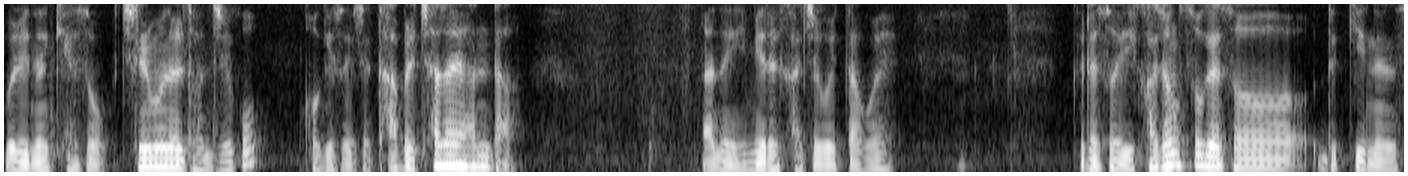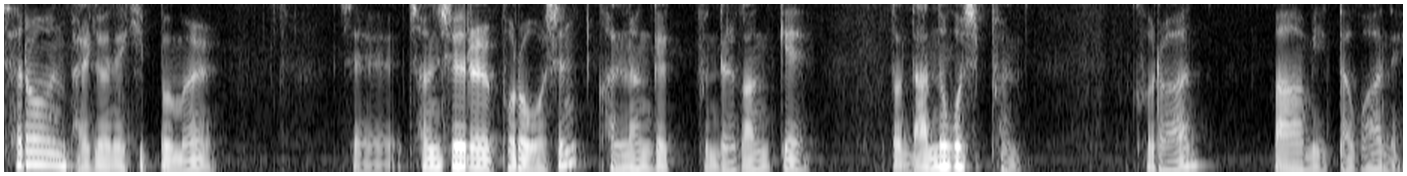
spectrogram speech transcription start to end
우리는 계속 질문을 던지고 거기서 이제 답을 찾아야 한다. 라는 의미를 가지고 있다고 해. 그래서 이 과정 속에서 느끼는 새로운 발견의 기쁨을 이제 전시회를 보러 오신 관람객 분들과 함께 어떤 나누고 싶은 그러한 마음이 있다고 하네.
